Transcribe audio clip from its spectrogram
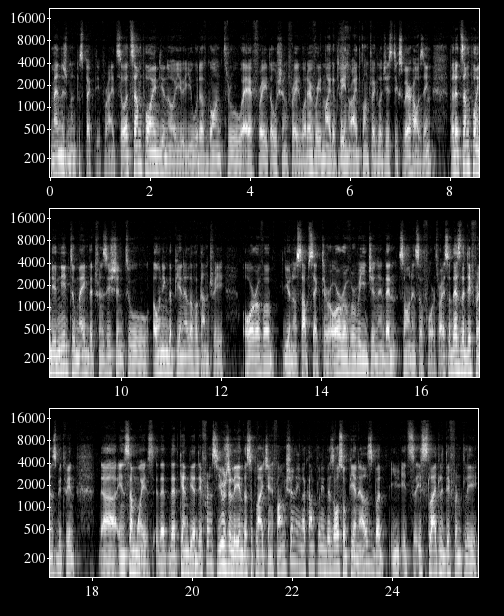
management perspective, right? So at some point, you know, you, you would have gone through air freight, ocean freight, whatever it might have been, right? Contract logistics, warehousing. But at some point, you need to make the transition to owning the P&L of a country, or of a you know subsector or of a region and then so on and so forth right? So that's the difference between uh, in some ways that, that can be a difference. Usually in the supply chain function in a company there's also p&l's but it's, it's slightly differently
